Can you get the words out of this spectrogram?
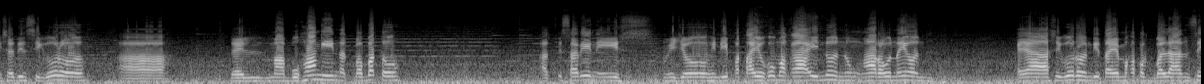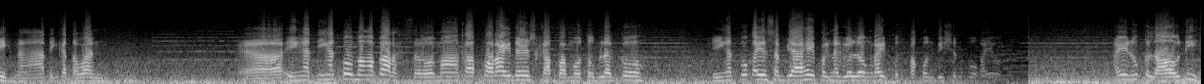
isa din siguro ah, dahil mabuhangin at mabato at isa rin is medyo hindi pa tayo kumakain noon nung araw na yon kaya siguro hindi tayo makapagbalanse ng ating katawan kaya ingat-ingat po mga par. So mga kapwa riders, kapwa motovlog ko, ingat po kayo sa biyahe pag naglo-long ride, magpa-condition po kayo. Ayun oh, cloudy.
